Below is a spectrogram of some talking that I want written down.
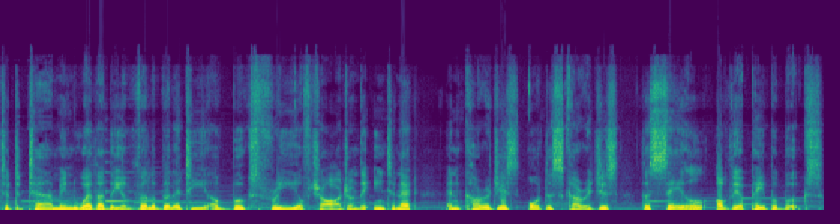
to determine whether the availability of books free of charge on the internet encourages or discourages the sale of their paper books.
